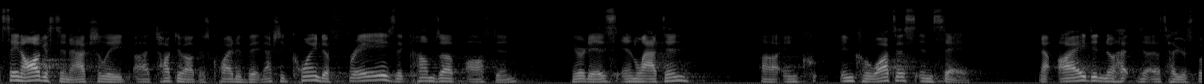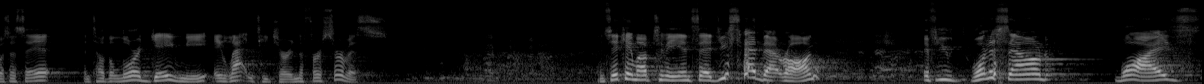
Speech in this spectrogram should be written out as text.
St. Augustine actually uh, talked about this quite a bit and actually coined a phrase that comes up often. Here it is in Latin, uh, in, incurvatus in se. Now, I didn't know how, that's how you're supposed to say it until the Lord gave me a Latin teacher in the first service. and she came up to me and said, You said that wrong. If you want to sound wise,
